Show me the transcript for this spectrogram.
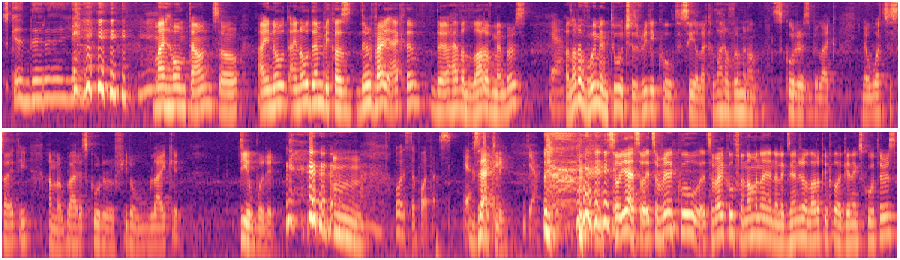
Scandinavia. My hometown, so I know I know them because they're very active. They have a lot of members, yeah. a lot of women too, which is really cool to see. Like a lot of women on scooters be like, you know what, society? I'm gonna ride a scooter. If you don't like it, deal with it. Mm, Or support us. Yeah. Exactly. Yeah. so yeah, so it's a very cool, it's a very cool phenomenon in Alexandria. A lot of people are getting scooters,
